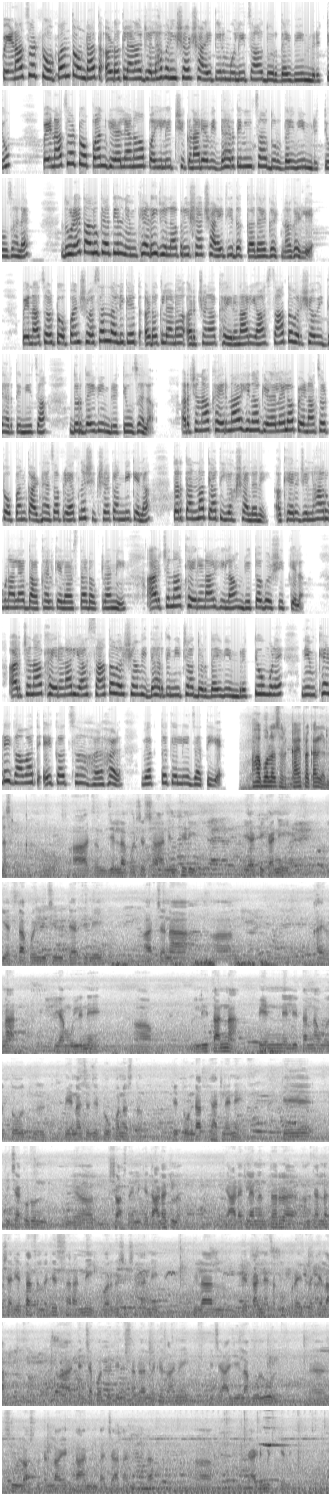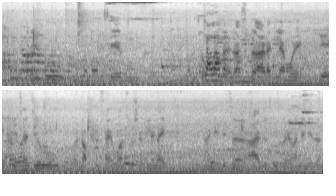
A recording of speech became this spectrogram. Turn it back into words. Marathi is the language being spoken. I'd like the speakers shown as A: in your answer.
A: पेणाचं टोपण तोंडात अडकल्यानं जिल्हा परिषद शाळेतील मुलीचा दुर्दैवी मृत्यू. पेनाचं टोपण गिळल्यानं पहिलीत शिकणाऱ्या विद्यार्थिनीचा दुर्दैवी मृत्यू झालाय. धुळे तालुक्यातील निमखेडी जिल्हा परिषद शाळेत ही धक्कादायक घटना घडली आहे. पेनाचं टोपण श्वसन नलिकेत अडकल्यानं अर्चना खैरणार या सात वर्षीय विद्यार्थिनीचा दुर्दैवी मृत्यू झाला. अर्चना खैरनार हिनं गिळलेलं पेनाचं टोपण काढण्याचा प्रयत्न शिक्षकांनी केला तर त्यांना त्यात यश आलं नाही. अखेर जिल्हा रुग्णालयात दाखल केला असता डॉक्टरांनी अर्चना खैरनार हिला मृत घोषित केलं. अर्चना खैरनार या सात वर्षीय विद्यार्थिनीच्या दुर्दैवी मृत्यूमुळे निमखेडी गावात एकच हळहळ व्यक्त केली जातीये.
B: हा बोला सर काय प्रकार घडला सर
C: हो आज जिल्हा परिषद शाळा निमखेडी या ठिकाणी इयत्ता पहिलीची विद्यार्थिनी अर्चना खैरनार या मुलीने लिहिताना पेनने लिहिताना व तो पेनाचं जे टोपण असतं ते तोंडात घातल्याने ते तिच्याकडून श्वासनलिकेत अडकलं. ते अडकल्यानंतर आमच्या लक्षात येताच लगेच सरांनी वर्ग शिक्षकांनी तिला ते काढण्याचा खूप प्रयत्न केला. त्यांच्या पद्धतीने सगळं लगेच आम्ही तिच्या आजीला बोलवून सिव्हिल हॉस्पिटलला एक दहा मिनिटाच्या आत आम्ही तिला ॲडमिट केले. परंतु ते जास्त अडकल्यामुळे तिचा जीव डॉक्टर साहेब वाचू शकले नाही आणि तिचं आज दुर्दैवाने निधन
